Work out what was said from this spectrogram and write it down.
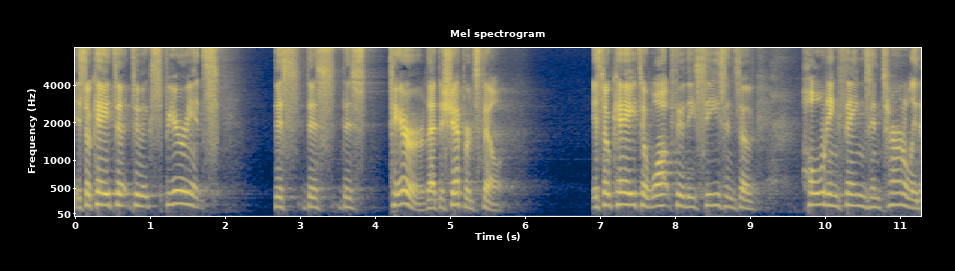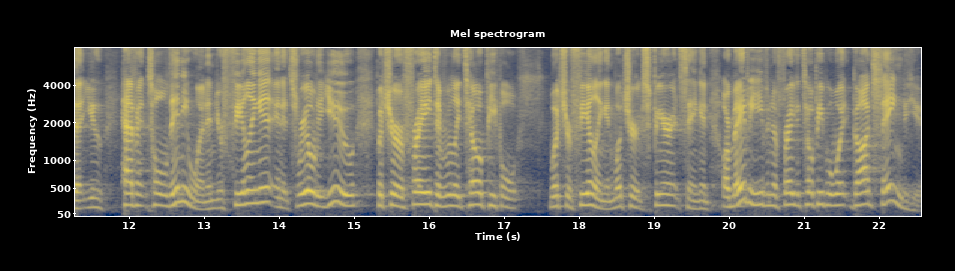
It's okay to, to experience this, this, this terror that the shepherds felt. It's okay to walk through these seasons of holding things internally that you haven't told anyone and you're feeling it and it's real to you, but you're afraid to really tell people what you're feeling and what you're experiencing, and, or maybe even afraid to tell people what God's saying to you,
